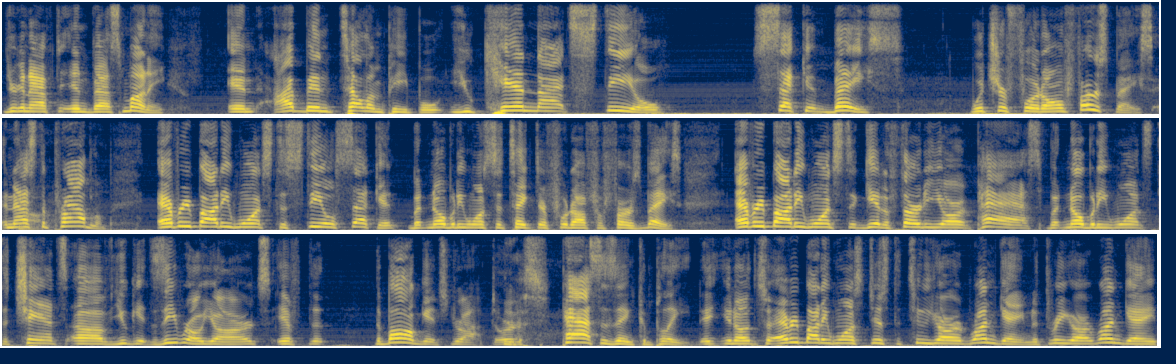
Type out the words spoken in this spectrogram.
you're going to have to invest money. And I've been telling people you cannot steal second base with your foot on first base. And that's the problem. Everybody wants to steal second, but nobody wants to take their foot off of first base. Everybody wants to get a 30 yard pass, but nobody wants the chance of you get zero yards if the, the ball gets dropped or Yes. the pass is incomplete. You know, so everybody wants just the two yard run game, the three yard run game.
